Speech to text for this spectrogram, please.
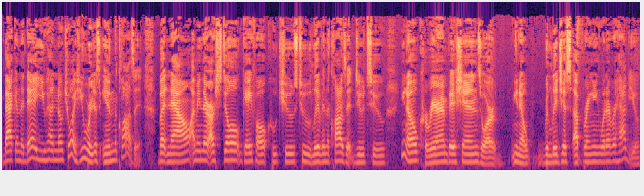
Back in the day, you had no choice. You were just in the closet. But now, I mean, there are still gay folk who choose to live in the closet due to, you know, career ambitions or, you know, religious upbringing, whatever have you.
